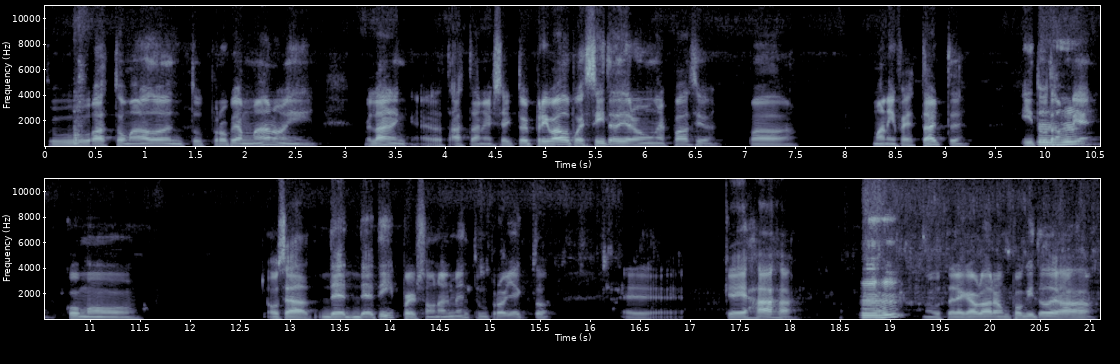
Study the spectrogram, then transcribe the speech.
tú has tomado en tus propias manos y ¿verdad? Hasta en el sector privado, pues sí te dieron un espacio para manifestarte. Y tú también, como, o sea, de, de, ti personalmente, un proyecto eh, que es Me gustaría que hablaras un poquito de Jaja.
